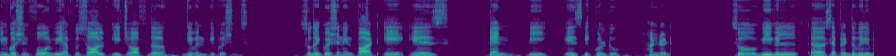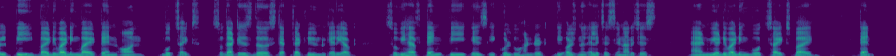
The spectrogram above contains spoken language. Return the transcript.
In question 4, we have to solve each of the given equations. So the equation in part A is 10p is equal to 100. So we will uh, separate the variable p by dividing by 10 on both sides. So that is the step that we're going to carry out. So we have 10p is equal to 100, the original LHS and RHS, and we are dividing both sides by 10.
